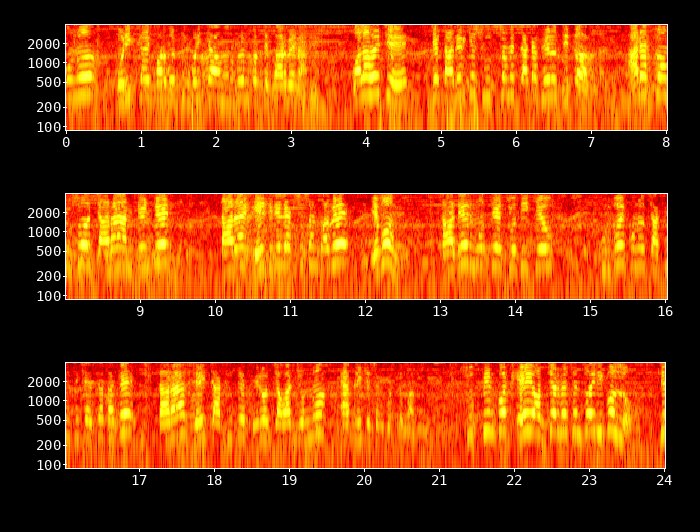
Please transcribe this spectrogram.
কোনো পরীক্ষায়, পরবর্তী পরীক্ষায় অংশগ্রহণ করতে পারবে না। বলা হয়েছে যে তাদেরকে সুদ সমেত টাকা ফেরত দিতে হবে। আর একটা অংশ যারা আনটেন্টেড তারা এজ রিল্যাক্সেশন পাবে এবং তাদের মধ্যে যদি কেউ পূর্বে কোনো চাকরি থেকে এসে থাকে, তারা সেই চাকরিতে ফেরত যাওয়ার জন্য অ্যাপ্লিকেশন করতে পারবে। সুপ্রিম কোর্ট এই অবজারভেশন তৈরি করল যে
